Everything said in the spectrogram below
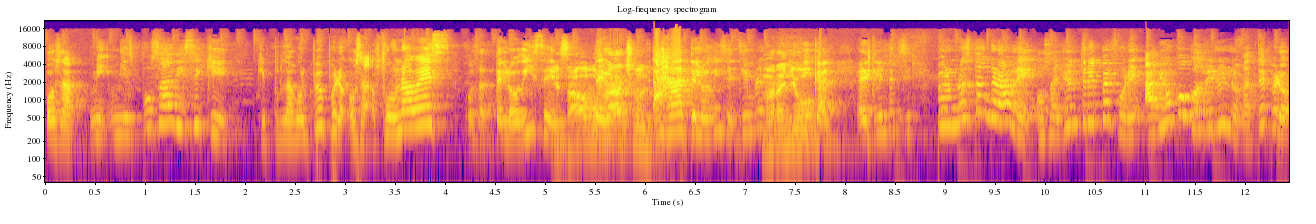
o sea, mi, mi esposa dice que, que pues la golpeó, pero, o sea, fue una vez, o sea, te lo dicen. Estaba Te- borracho. ajá, te lo dicen, siempre No era yo. justifican. El cliente te dice, pero no es tan grave, o sea, yo entré y perforé, había un cocodrilo y lo maté, pero...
